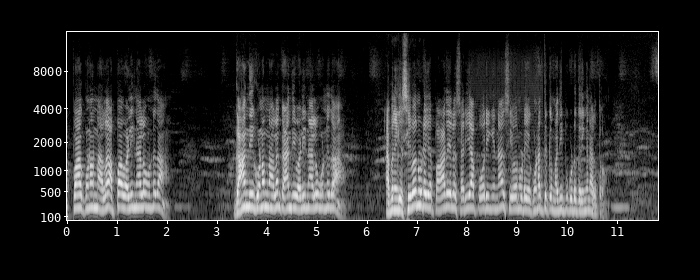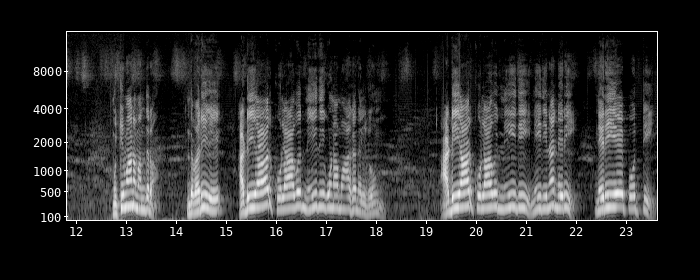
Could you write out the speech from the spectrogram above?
அப்பா குணம்னாலும் அப்பா வழினாலும் ஒன்று தான் காந்தி குணம்னாலும் காந்தி வழினாலும் ஒன்று தான் அப்போ நீங்கள் சிவனுடைய பாதையில் சரியாக போகிறீங்கன்னா சிவனுடைய குணத்துக்கு மதிப்பு கொடுக்குறீங்கன்னு அர்த்தம். முக்கியமான மந்திரம். இந்த வரி அடியார் குலாவு நீதி குணமாக நல்கும். அடியார் குலாவு நீதி நீதினா நெறி. நெறியே போற்றி.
